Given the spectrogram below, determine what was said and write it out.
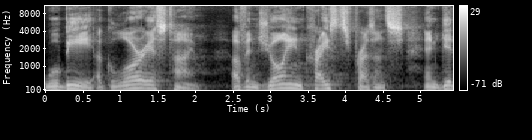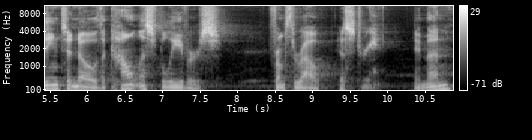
will be a glorious time of enjoying Christ's presence and getting to know the countless believers from throughout history. Amen.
